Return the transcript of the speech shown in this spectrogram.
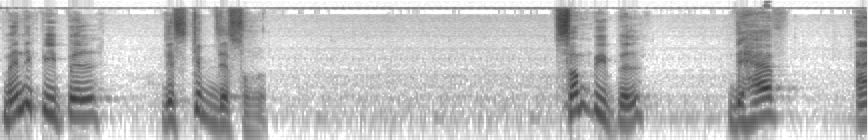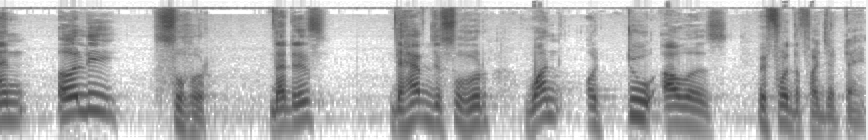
many people, they skip their suhoor. Some people, they have an early suhoor. That is, they have the suhoor one or two hours before the Fajr time.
